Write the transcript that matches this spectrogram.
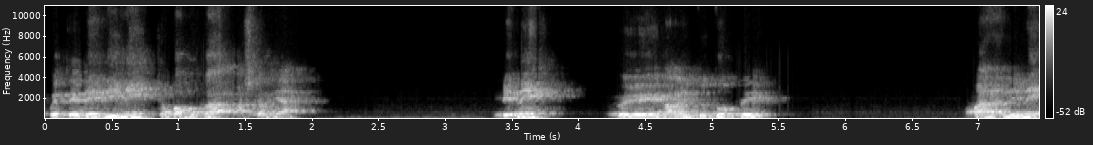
PTD Dini coba buka maskernya. Dini. Weh kali tutup nih mana Dini?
